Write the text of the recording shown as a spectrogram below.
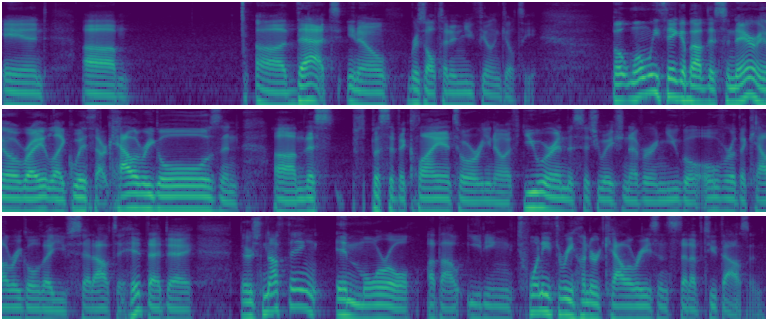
and um, uh, that you know resulted in you feeling guilty. But when we think about this scenario, right, like with our calorie goals and um, this specific client, or you know, if you were in this situation ever and you go over the calorie goal that you set out to hit that day, there's nothing immoral about eating 2,300 calories instead of 2,000.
